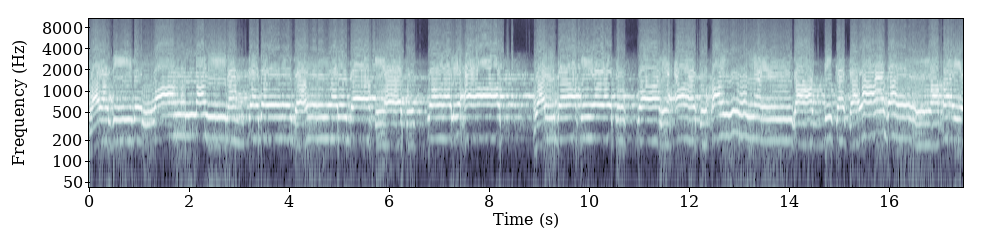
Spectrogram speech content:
ويزيد الله الذين اهتدوا هدى والباقيات الصالحات والباقيات الصالحات خير عند ربك ثوابا وخير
